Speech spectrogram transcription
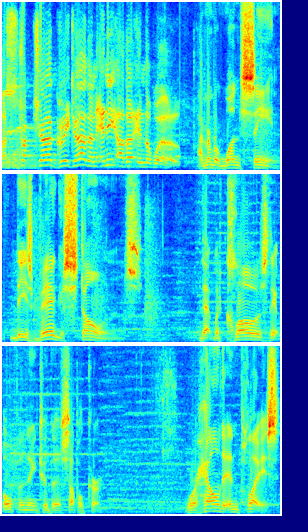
a structure greater than any other in the world. I remember one scene, these big stones that would close the opening to the sepulcher were held in place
